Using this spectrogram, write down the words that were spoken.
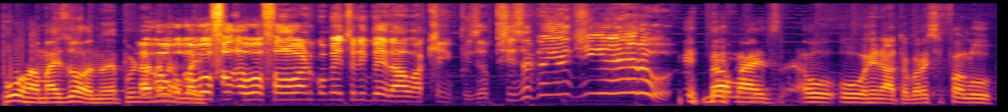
Porra, mas ó, não é por nada eu, não, eu mas... vou falar, eu vou falar o argumento liberal a quem precisa, precisa ganhar dinheiro. Não, mas, ô, ô, Renato, agora você falou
